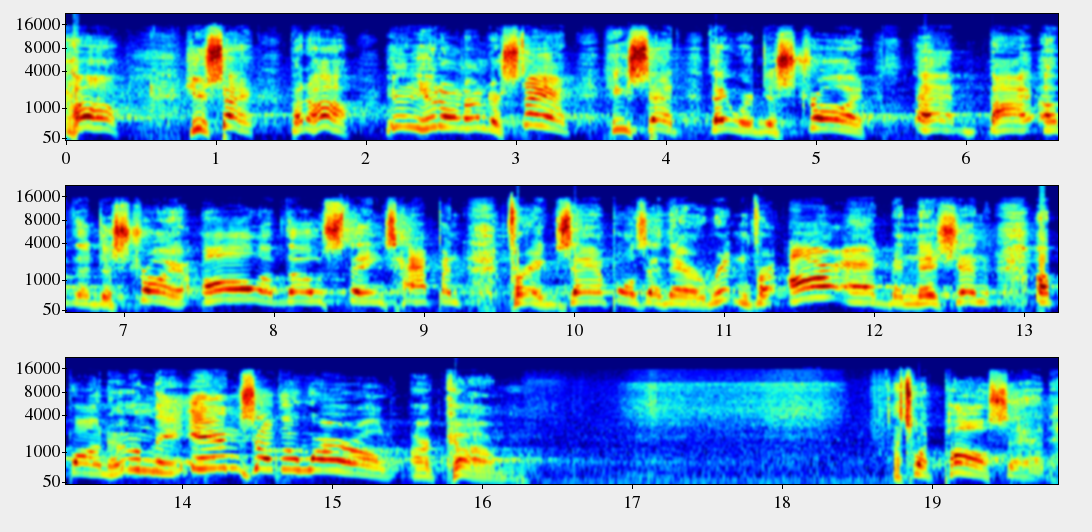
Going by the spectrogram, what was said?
Oh, you say, but oh, you, you don't understand. He said they were destroyed uh, by of the destroyer. All of those things happened for examples, and they are written for our admonition, upon whom the ends of the world are come. That's what Paul said,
